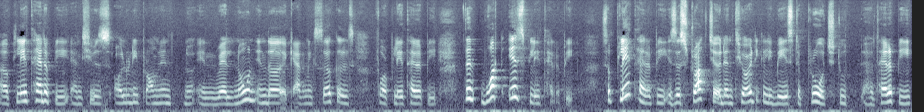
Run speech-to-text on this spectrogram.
uh, play therapy and she was already prominent in well known in the academic circles for play therapy. Then what is play therapy? So, play therapy is a structured and theoretically based approach to uh, therapy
